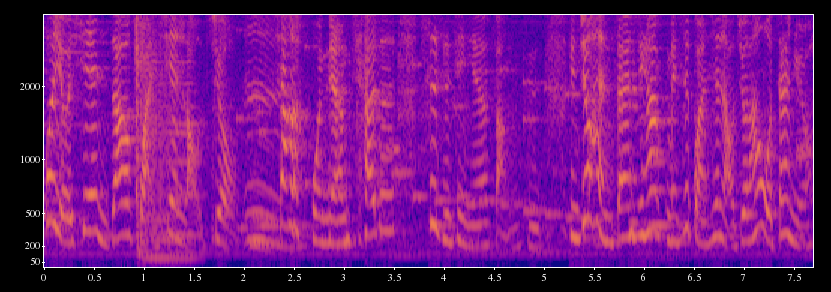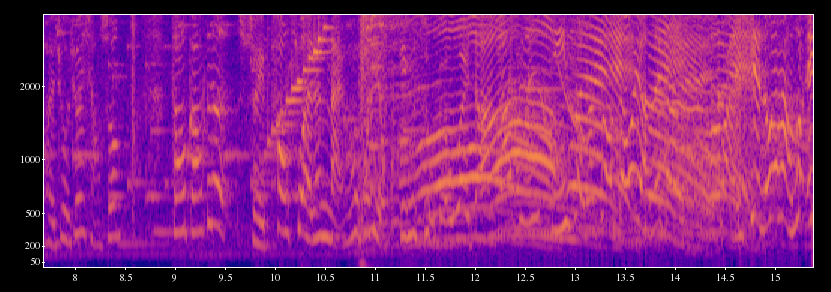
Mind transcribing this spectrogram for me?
会有一些你知道管线老旧，嗯，像我娘家就是四十几年的房子，你就很担心，它每次管线老旧，然后我带女儿回去，我就会想说，糟糕，这个水泡出来的奶会不会有金属的味道？然后其实洗手的时候都有那个管线的，我想说，哎，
